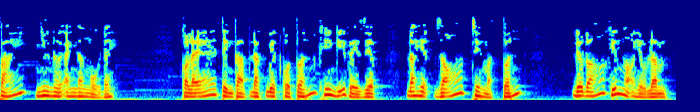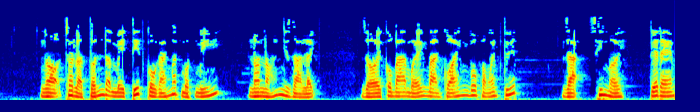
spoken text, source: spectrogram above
phái như nơi anh đang ngồi đây? Có lẽ tình cảm đặc biệt của Tuấn khi nghĩ về Diệp đã hiện rõ trên mặt Tuấn. Điều đó khiến Ngọ hiểu lầm. Ngọ cho là Tuấn đã mê tít cô gái mắt một mí. Nó nói như giả lệnh. Rồi cô ba mời anh bạn của anh vô phòng em Tuyết. Dạ, xin mời. Tuyết em,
